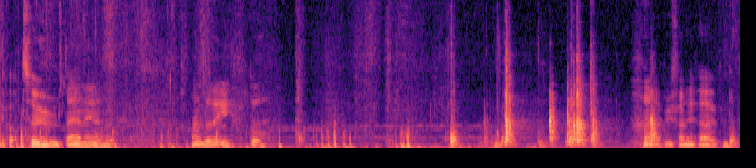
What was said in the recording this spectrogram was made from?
You've got tombs down here, underneath the. That'd be funny if I opened.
